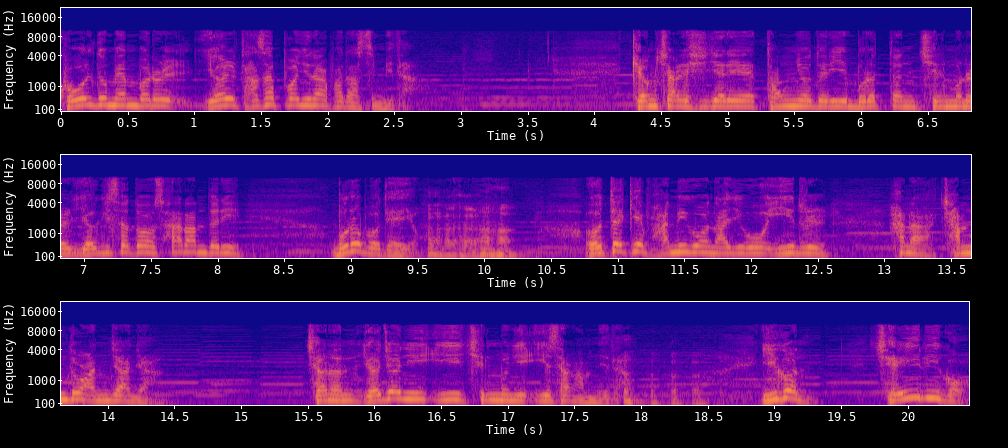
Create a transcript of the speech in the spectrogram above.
골드 멤버를 15번이나 받았습니다. 경찰 시절에 동료들이 물었던 질문을 여기서도 사람들이 물어보대요. 어떻게 밤이고 낮이고 일을 하나 잠도 안 자냐? 저는 여전히 이 질문이 이상합니다. 이건 제 일이고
